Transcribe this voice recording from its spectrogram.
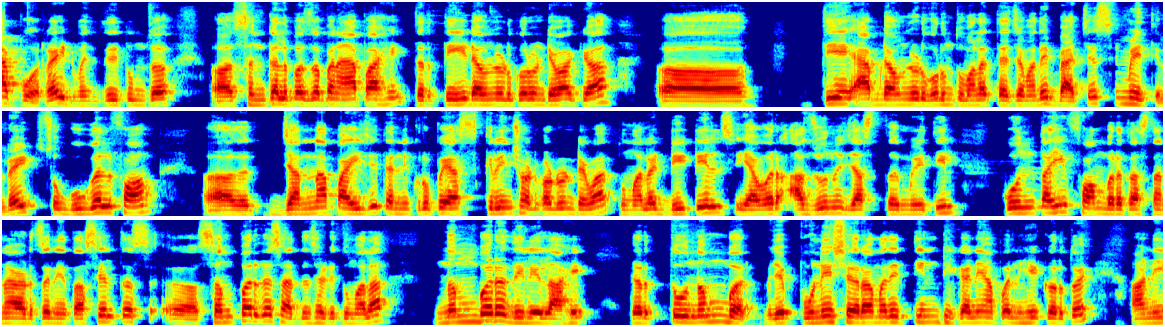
ऍपवर राईट म्हणजे ते तुमचं संकल्पचं पण ऍप आहे तर तेही डाउनलोड करून ठेवा किंवा ते ऍप डाउनलोड करून तुम्हाला त्याच्यामध्ये बॅचेस मिळतील राईट सो गुगल फॉर्म ज्यांना पाहिजे त्यांनी कृपया स्क्रीनशॉट काढून ठेवा. तुम्हाला डिटेल्स यावर अजून जास्त मिळतील. कोणताही फॉर्म भरत असताना अडचण येत असेल तर संपर्क साधण्यासाठी तुम्हाला नंबर दिलेला आहे. तर तो नंबर म्हणजे पुणे शहरामध्ये तीन ठिकाणी आपण हे करतोय आणि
